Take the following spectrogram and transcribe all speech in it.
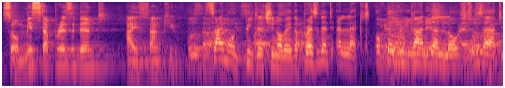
So, Mr. President, I thank you. Simon Peter Kinobe, the president-elect of the Uganda Law Society,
